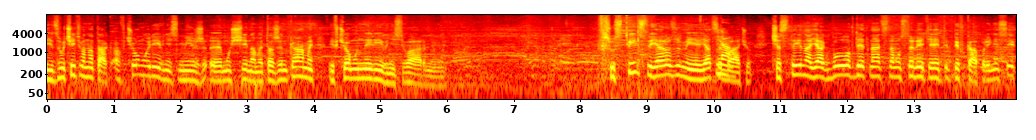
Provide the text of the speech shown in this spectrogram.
і звучить воно так: а в чому рівність між е, мужчинами та жінками і в чому нерівність в армії? В суспільстві я розумію, я це Да. бачу. Частина, як було в 19 столітті, і ти півка принесі.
